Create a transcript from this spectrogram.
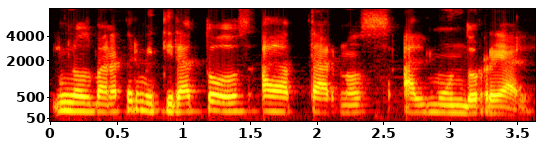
nos van a permitir a todos adaptarnos al mundo real,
